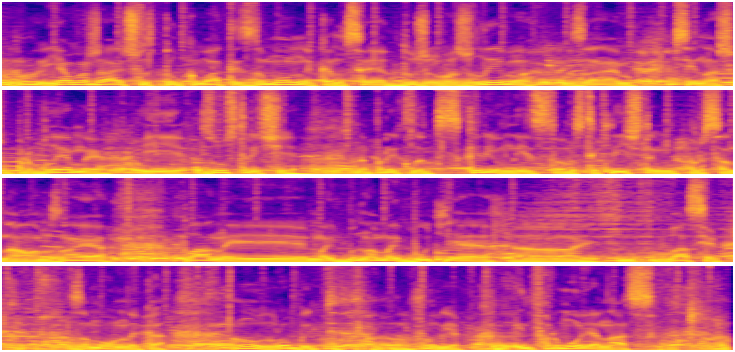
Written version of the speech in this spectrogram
Ну, я вважаю, що спілкуватися з замовником це дуже важливо. Ми знаємо всі наші проблеми і зустрічі, наприклад, з керівництвом, з технічним персоналом. Знає плани на майбутнє е, вас як замовника. Ну робить е, ну, як інформує нас, е,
